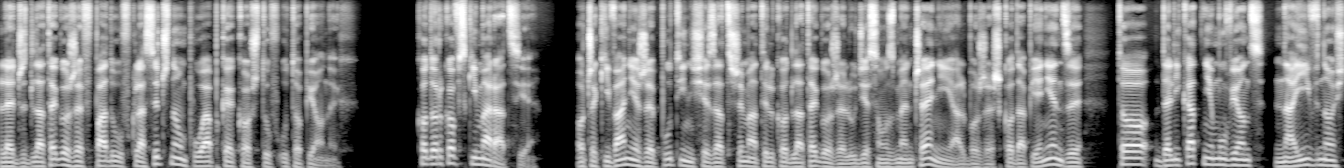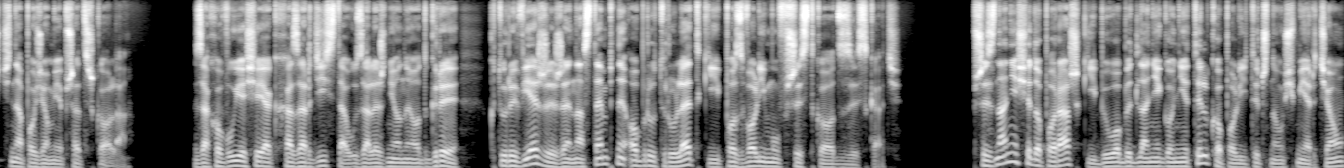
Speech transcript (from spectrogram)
lecz dlatego, że wpadł w klasyczną pułapkę kosztów utopionych. Kodorkowski ma rację. Oczekiwanie, że Putin się zatrzyma tylko dlatego, że ludzie są zmęczeni albo że szkoda pieniędzy, to, delikatnie mówiąc, naiwność na poziomie przedszkola. Zachowuje się jak hazardzista uzależniony od gry, który wierzy, że następny obrót ruletki pozwoli mu wszystko odzyskać. Przyznanie się do porażki byłoby dla niego nie tylko polityczną śmiercią,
